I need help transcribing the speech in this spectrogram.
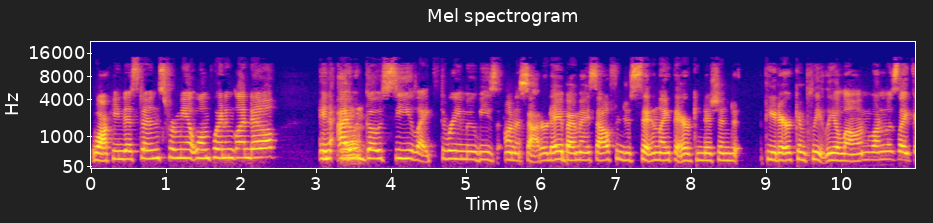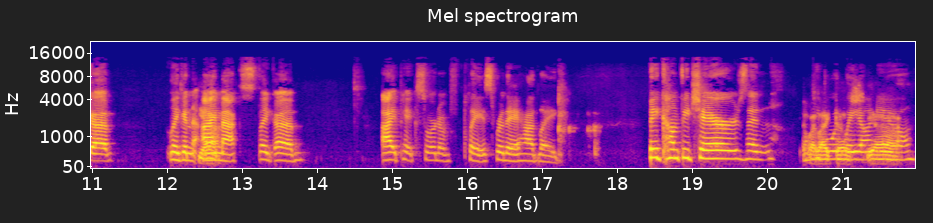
walking distance from me at one point in Glendale. And I would go see like three movies on a Saturday by myself and just sit in like the air conditioned theater completely alone. One was like a like an Yeah. IMAX, like a iPic sort of place where they had like big comfy chairs and Oh, I people like would those. wait on yeah. you.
